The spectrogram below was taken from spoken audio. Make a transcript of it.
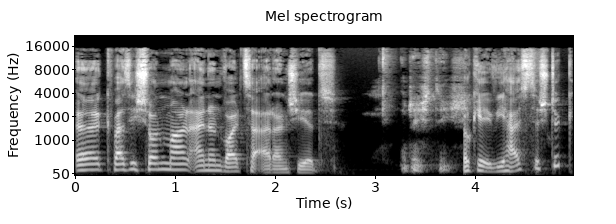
äh, quasi schon mal einen Walzer arrangiert. Richtig. Okay, wie heißt das Stück?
